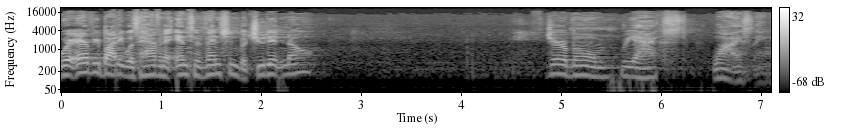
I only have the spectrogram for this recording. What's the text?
Where everybody was having an intervention but you didn't know? Jeroboam reacts wisely.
